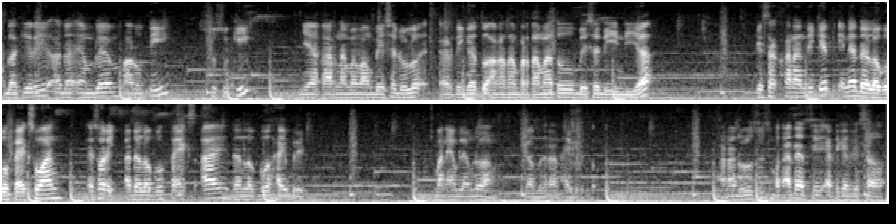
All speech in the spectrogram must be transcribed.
Sebelah kiri ada emblem Maruti Suzuki. Ya karena memang biasa dulu R3 tuh angkatan pertama tuh biasa di India geser ke kanan dikit ini ada logo VX1 eh sorry ada logo VXI dan logo hybrid. Cuman emblem doang nggak beneran hybrid kok. Karena dulu tuh sempat ada sih R3 diesel.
